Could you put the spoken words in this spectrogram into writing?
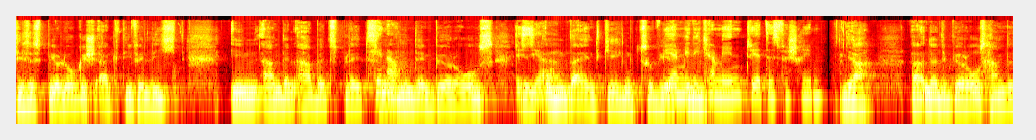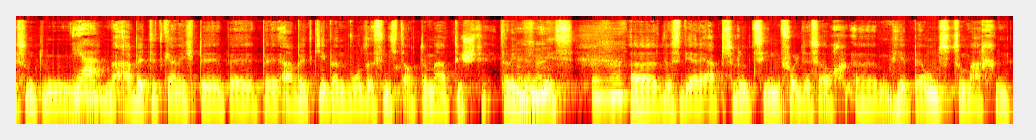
dieses biologisch aktive Licht in, an den Arbeitsplätzen, genau. in den Büros, in, ja um da entgegenzuwirken. Wie ein Medikament wird das verschrieben. Ja, äh, na, die Büros haben das und ja. man arbeitet gar nicht bei, bei, bei, Arbeitgebern, wo das nicht automatisch drinnen mhm. ist. Mhm. Äh, das wäre absolut sinnvoll, das auch ähm, hier bei uns zu machen,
